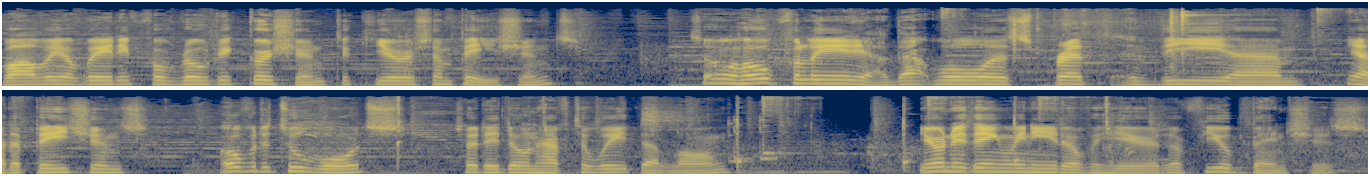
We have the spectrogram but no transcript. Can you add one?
while we are waiting for Cushion to cure some patients. So hopefully, yeah, that will uh, spread the, um, yeah, the patients over the two wards so they don't have to wait that long. The only thing we need over here is a few benches,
